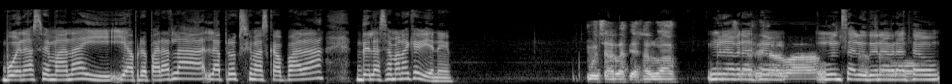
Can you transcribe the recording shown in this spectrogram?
Buena semana y, a preparar la, la próxima escapada de la semana que viene. Muchas gracias, Alba. Un abrazo, un saludo, un abrazo.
